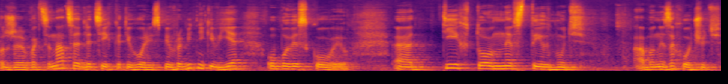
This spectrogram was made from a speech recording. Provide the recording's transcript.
Отже, вакцинація для цих категорій співробітників є обов'язковою. Е, Ті, хто не встигнуть або не захочуть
